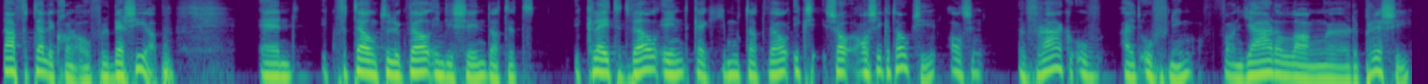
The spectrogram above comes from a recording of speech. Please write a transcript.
daar vertel ik gewoon over Bersiap. En ik vertel natuurlijk wel in die zin dat het, ik kleed het wel in, kijk je moet dat wel, ik, zoals ik het ook zie, als een, een wraakuitoefening van jarenlang uh, repressie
